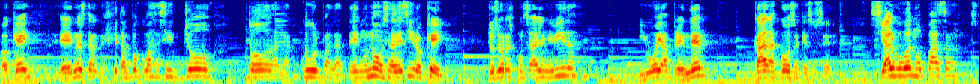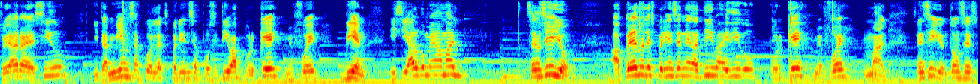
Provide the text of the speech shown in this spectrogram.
¿Ok? Eh, no es que tampoco vas a decir yo toda la culpa la tengo. No, o sea, decir, ok, yo soy responsable en mi vida y voy a aprender cada cosa que sucede. Si algo bueno pasa, estoy agradecido y también saco la experiencia positiva porque me fue bien. Y si algo me va mal, sencillo, aprendo la experiencia negativa y digo, ¿por qué me fue mal? Sencillo, entonces,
